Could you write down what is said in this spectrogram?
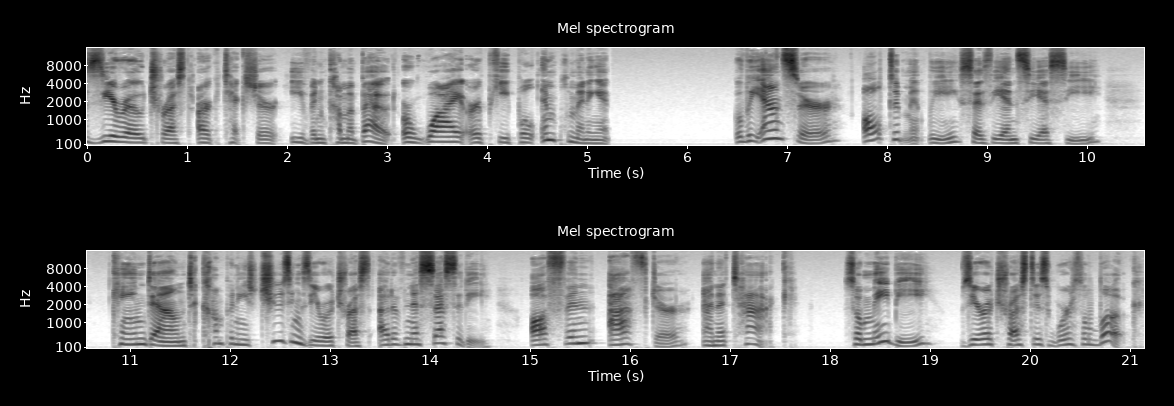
zero trust architecture even come about, or why are people implementing it? Well, the answer ultimately, says the NCSC, came down to companies choosing zero trust out of necessity, often after an attack. So maybe zero trust is worth a look.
